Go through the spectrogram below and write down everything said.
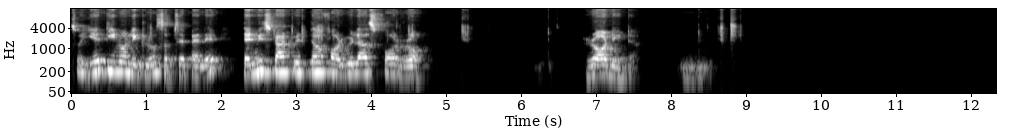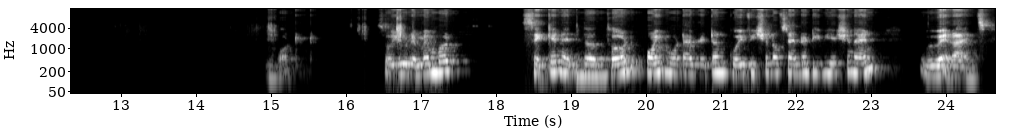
सो so, ये तीनों लिख लो सबसे पहले. Then we start with the formulas for raw raw data important. So you remember second and the third point what I've written coefficient of standard deviation and variance.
